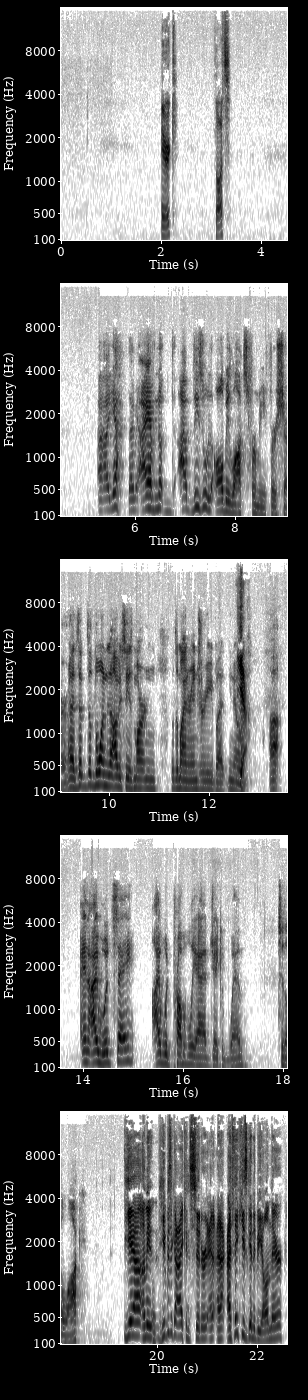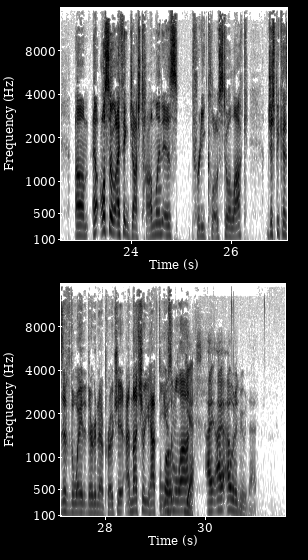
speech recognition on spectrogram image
Eric, thoughts? Uh, yeah, I, mean, I have no. I, these would all be locks for me for sure. Uh, the, the the one obviously is Martin with the minor injury, but you know, Yeah. Uh, and I would say I would probably add Jacob Webb to the lock. Yeah, I mean, he was a guy I considered, and I- I think he's going to be on there. Um, also, I think Josh Tomlin is pretty close to a lock, just because of the way that they're going to approach it. I'm not sure you have to use him a lot, Yes, I, I I would agree with that.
